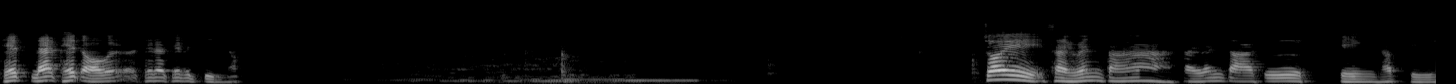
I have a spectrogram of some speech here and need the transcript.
เท็จและเท็จออกเท็จและเท็จเป็นจริงครับจ้อยใส่แว่นตา ใส่แว่นตาคือจริงครับจริง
